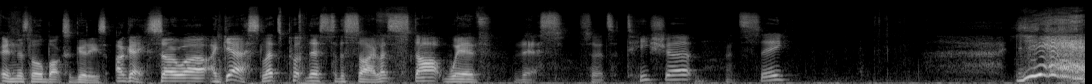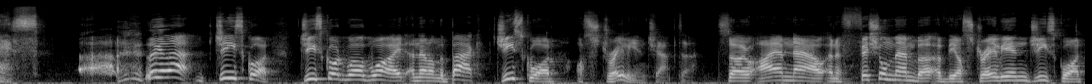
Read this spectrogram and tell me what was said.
in this little box of goodies. Okay, so uh, I guess let's put this to the side. Let's start with this. So it's a t-shirt, let's see. Yes! Look at that, G Squad. G Squad worldwide, and then on the back, G Squad Australian chapter. So I am now an official member of the Australian G Squad,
